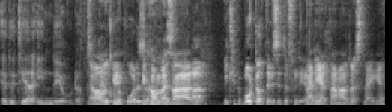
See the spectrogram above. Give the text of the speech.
editera in det ordet. Ja, okej. kommer på det så... Det kommer sån här Ja, vi klipper bort allt när vi sitter och funderar. med en helt annat röstläge.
